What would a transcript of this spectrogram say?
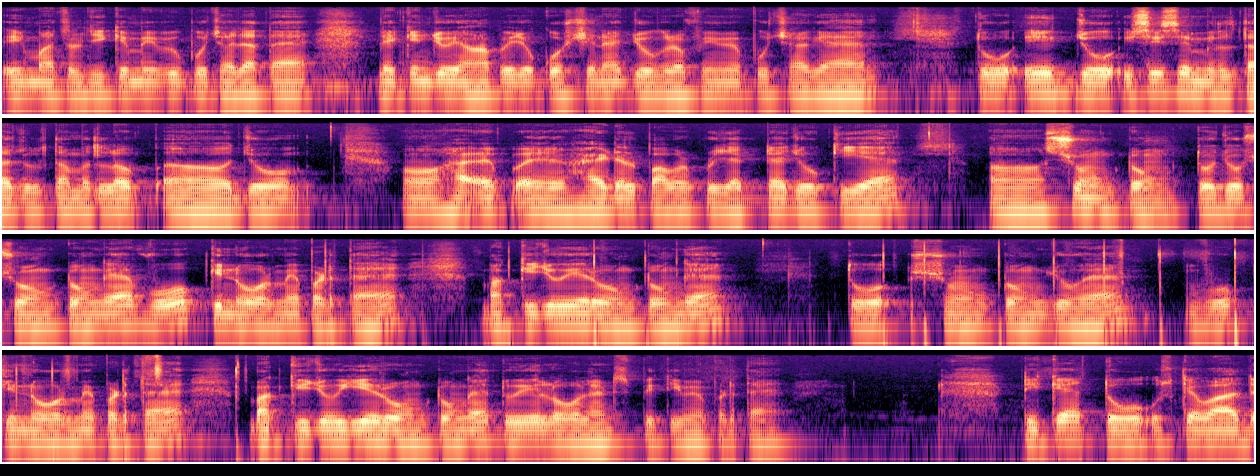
हिमाचल जीके में भी पूछा जाता है, लेकिन जो यहाँ पे जो क्वेश्चन है ज्योग्राफी में पूछा गया है तो एक जो इसी से मिलता जुलता मतलब जो हाइडल पावर प्रोजेक्ट है, जो कि है शोंगटोंग। तो जो शोंगटोंग है, वो किन्नौर में पड़ता है। बाकी जो ये रोंगटोंग है तो शोंगटोंग जो है, वो किन्नौर में पड़ता है। बाकी जो ये रोंगटोंग है तो ये लोलैंड स्पीति में पड़ता है। ठीक है? तो उसके बाद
